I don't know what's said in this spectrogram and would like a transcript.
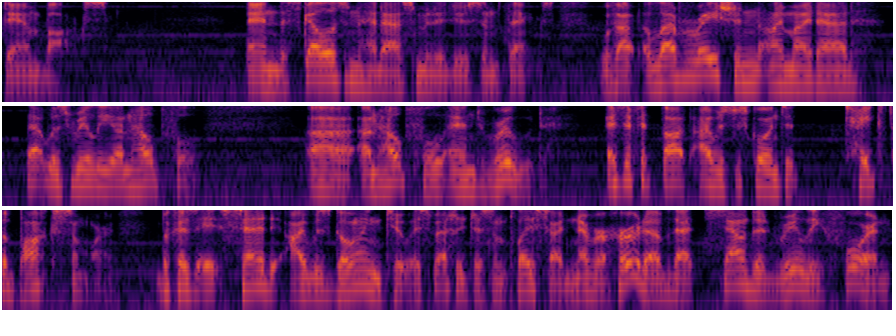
damn box. And the skeleton had asked me to do some things. Without elaboration, I might add, that was really unhelpful. Uh, unhelpful and rude. As if it thought I was just going to take the box somewhere. Because it said I was going to, especially to some place I'd never heard of that sounded really foreign.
